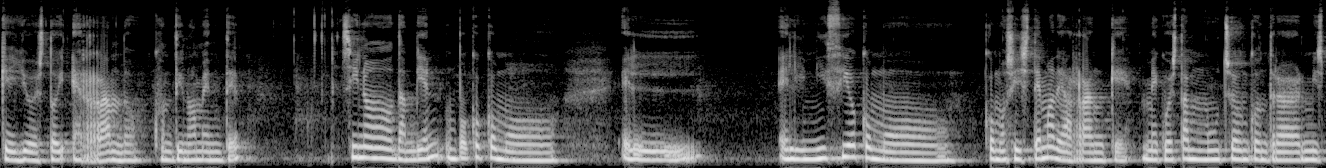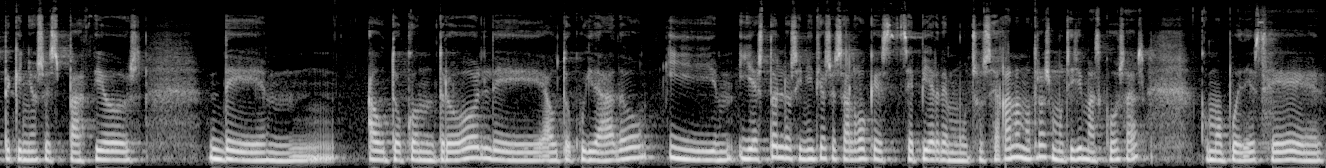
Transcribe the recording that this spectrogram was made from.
que yo estoy errando continuamente, sino también un poco como el, el inicio como, como sistema de arranque. Me cuesta mucho encontrar mis pequeños espacios de mm, autocontrol, de autocuidado y, esto en los inicios es algo que se pierde mucho. Se ganan otras muchísimas cosas, como puede ser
